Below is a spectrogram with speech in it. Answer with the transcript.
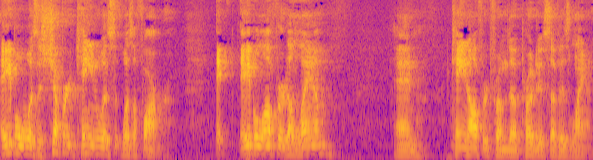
Abel was a shepherd, Cain was, was a farmer. Abel offered a lamb, and Cain offered from the produce of his land.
